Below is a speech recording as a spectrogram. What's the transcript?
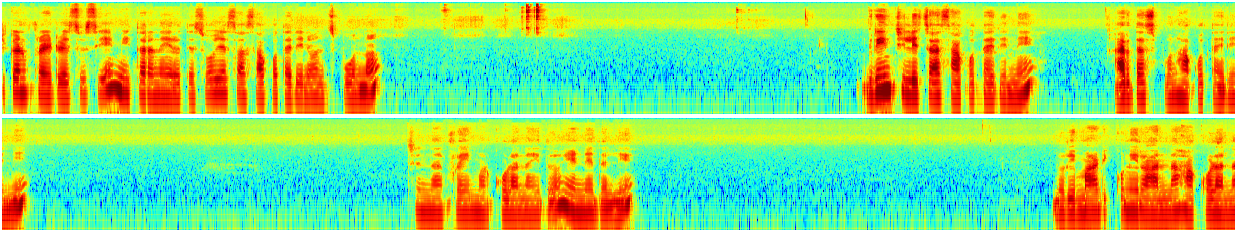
ಚಿಕನ್ ಫ್ರೈಡ್ ರೈಸು ಸೇಮ್ ಈ ಥರನೇ ಇರುತ್ತೆ. ಸೋಯಾ ಸಾಸ್ ಹಾಕೋತಾ ಇದ್ದೀನಿ ಒಂದು ಸ್ಪೂನು. ಗ್ರೀನ್ ಚಿಲ್ಲಿ ಸಾಸ್ ಹಾಕೋತಾ ಇದ್ದೀನಿ. ಅರ್ಧ ಸ್ಪೂನ್ ಹಾಕೋತಾ ಇದ್ದೀನಿ. ಚೆನ್ನಾಗಿ ಫ್ರೈ ಮಾಡ್ಕೊಳ್ಳೋಣ ಇದು ಎಣ್ಣೆದಲ್ಲಿ. ನೋಡಿ, ಮಾಡಿಕೊಂಡಿರೋ ಅನ್ನ ಹಾಕ್ಕೊಳ್ಳೋಣ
